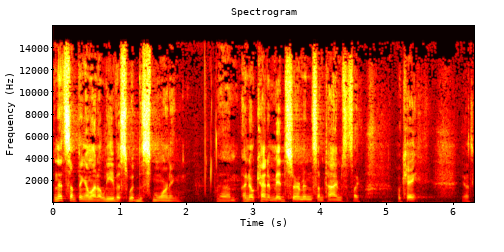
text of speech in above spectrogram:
And that's something I want to leave us with this morning. Um, I know, kind of mid sermon, sometimes it's like, okay, you know, it's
